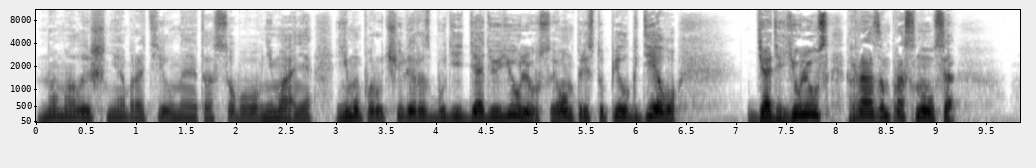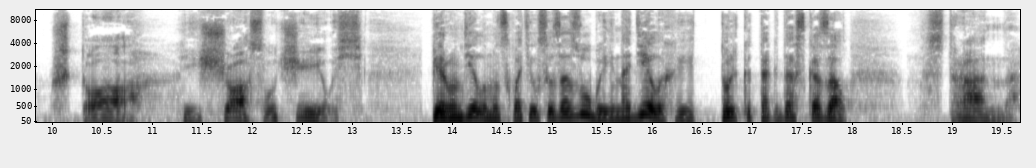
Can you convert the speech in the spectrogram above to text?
Но малыш не обратил на это особого внимания. Ему поручили разбудить дядю Юлиуса, и он приступил к делу. Дядя Юлиус разом проснулся. «Что еще случилось?» Первым делом он схватился за зубы и надел их, и только тогда сказал. «Странно.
